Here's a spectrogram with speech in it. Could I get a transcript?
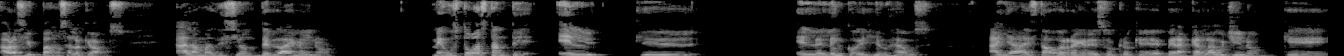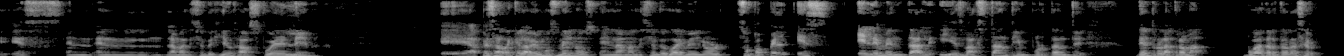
ahora sí, vamos a lo que vamos. A la maldición de Bly Manor. Me gustó bastante el que el elenco de Hill House haya estado de regreso. Creo que ver a Carla Gugino, que es en, La maldición de Hill House, fue Liv. Eh, a pesar de que la vemos menos en La maldición de Bly Manor, su papel es elemental y es bastante importante dentro de la trama. Voy a tratar de hacer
